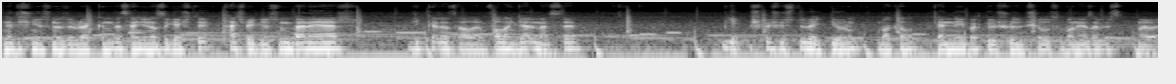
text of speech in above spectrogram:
Ne düşünüyorsun Özde bir hakkında? Sence nasıl geçti? Kaç bekliyorsun? Ben eğer dikkat hatalarım falan gelmezse bir 75 üstü bekliyorum. Bakalım. Kendine iyi bak. Görüşürüz. Bir şey olursa bana yazabilirsin. Bay bay.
